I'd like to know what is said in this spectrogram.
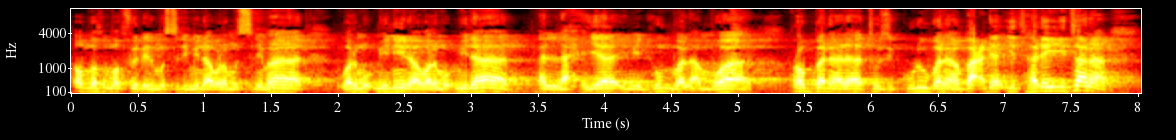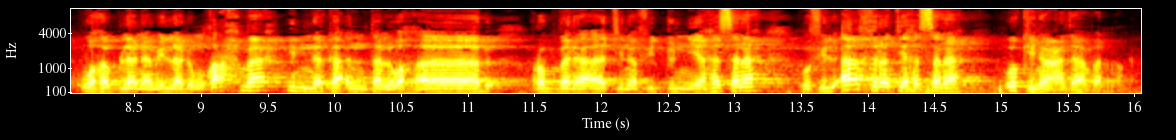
Allahumma ighfir lil muslimina wal muslimat wal mu'minina wal mu'minat al ahya'i minhum wal amwat. Rabbana la tuzigh qulubana ba'da idh hadaytana wa hab lana min ladunka rahmah innaka antal wahhab. Rabbana atina fid dunya hasanah wa fil akhirati hasanah wa qina adzaban nar.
